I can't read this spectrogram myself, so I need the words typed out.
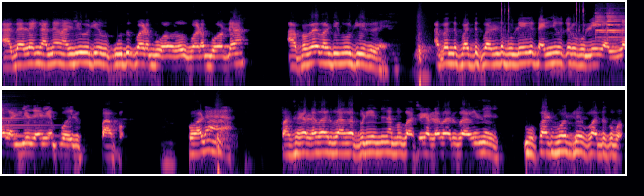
அதெல்லாம் எங்க அண்ணன் வண்டி ஊட்டி புது படம் போ படம் போட்டா அப்பவே வண்டி ஊட்டிடுவேன் அப்ப இந்த பத்து பன்னெண்டு பிள்ளைங்க தண்ணி ஊத்துற பிள்ளைங்க எல்லாம் வண்டி வேலையா போயிடும் பார்ப்போம் போனா பசங்க எல்லாம் வருவாங்க அப்படின்னு நம்ம பசங்க எல்லாம் வருவாங்கன்னு முக்காட்டு போட்டு உட்காந்துக்குவோம்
